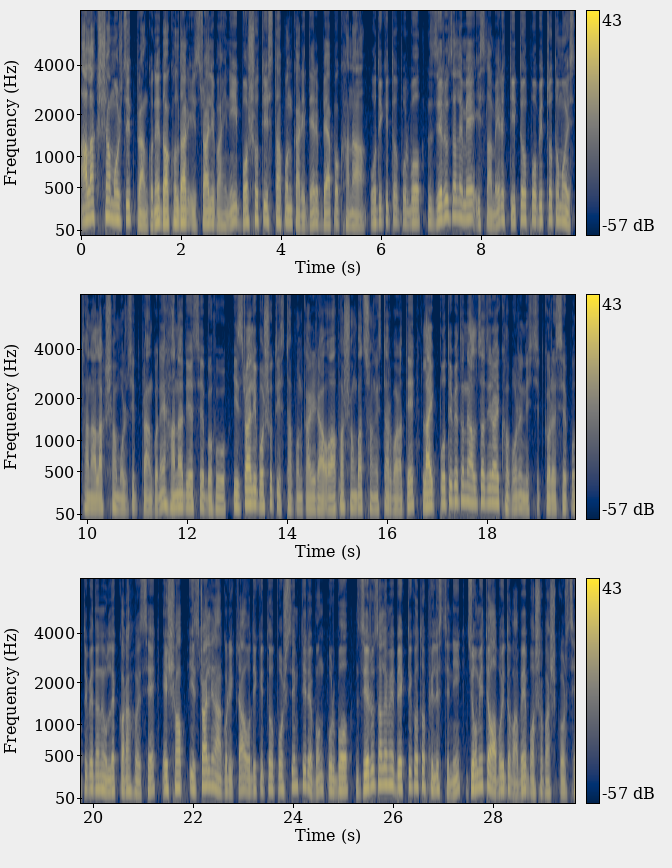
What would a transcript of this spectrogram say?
আলাকসা মসজিদ প্রাঙ্গণে দখলদার ইসরায়েলি বাহিনী বসতি স্থাপনকারীদের ব্যাপক হানা, অধিকৃত পূর্ব জেরুজালেমে ইসলামের তৃতীয় পবিত্রতম স্থান আলাকসা মসজিদ প্রাঙ্গণে হানা দিয়েছে বহু ইসরায়েলি বসতি স্থাপনকারীরা ও আফা সংবাদ সংস্থার বরাতে লাইভ প্রতিবেদনে আল জাজিরায় খবর নিশ্চিত করেছে। প্রতিবেদনে উল্লেখ করা হয়েছে, এসব ইসরায়েলি নাগরিকরা অধিকৃত পশ্চিম তীর এবং পূর্ব জেরুজালেমে ব্যক্তিগত ফিলিস্তিনি জমিতে অবৈধভাবে বসবাস করছে।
